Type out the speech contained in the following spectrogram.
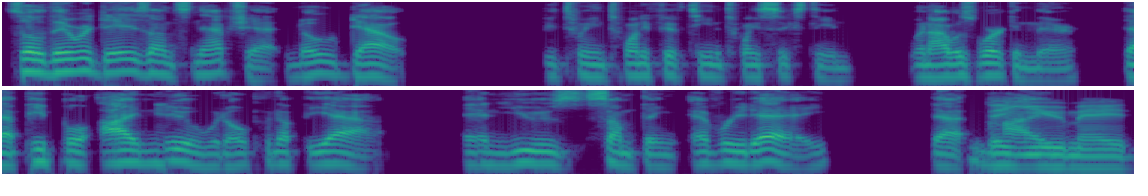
So there were days on Snapchat, no doubt, between 2015 and 2016 when I was working there that people I knew would open up the app and use something every day that, that I you made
